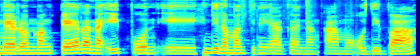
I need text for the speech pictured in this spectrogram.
meron mang pera na ipon, eh, hindi naman pinayagan ng amo, o ba?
